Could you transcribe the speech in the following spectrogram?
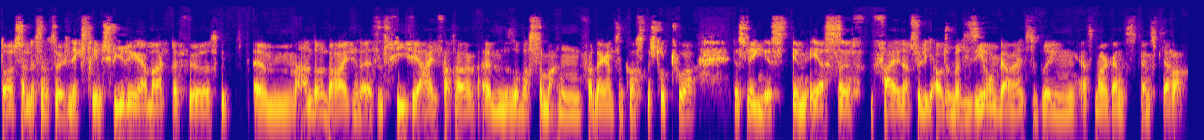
Deutschland ist natürlich ein extrem schwieriger Markt dafür. Es gibt ähm, andere Bereiche, da ist es viel, viel einfacher, ähm, sowas zu machen von der ganzen Kostenstruktur. Deswegen ist im ersten Fall natürlich Automatisierung da reinzubringen erstmal ganz, ganz clever,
